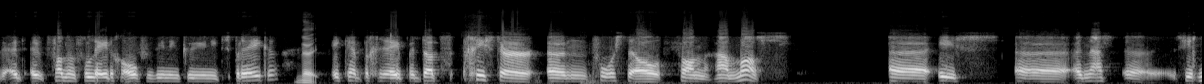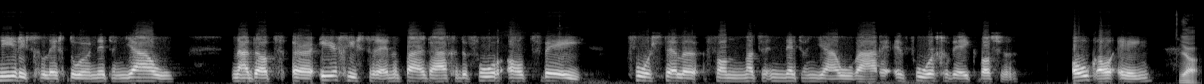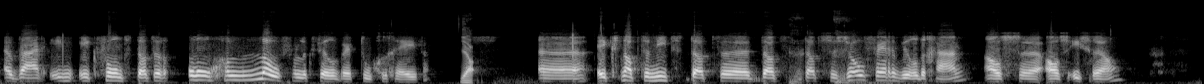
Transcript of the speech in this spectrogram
het- het- van een volledige overwinning kun je niet spreken. Nee. Ik heb begrepen dat gisteren een voorstel van Hamas eh, is, naast, zich neer is gelegd door Netanyahu. Nadat eergisteren en een paar dagen ervoor al twee voorstellen van Net- Netanyahu waren. En vorige week was er ook al één. Ja. eh, waarin ik vond dat er ongelooflijk veel werd toegegeven. Ja. eh, ik snapte niet dat, eh, dat, dat ze zo ver wilden gaan als, als Israël.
